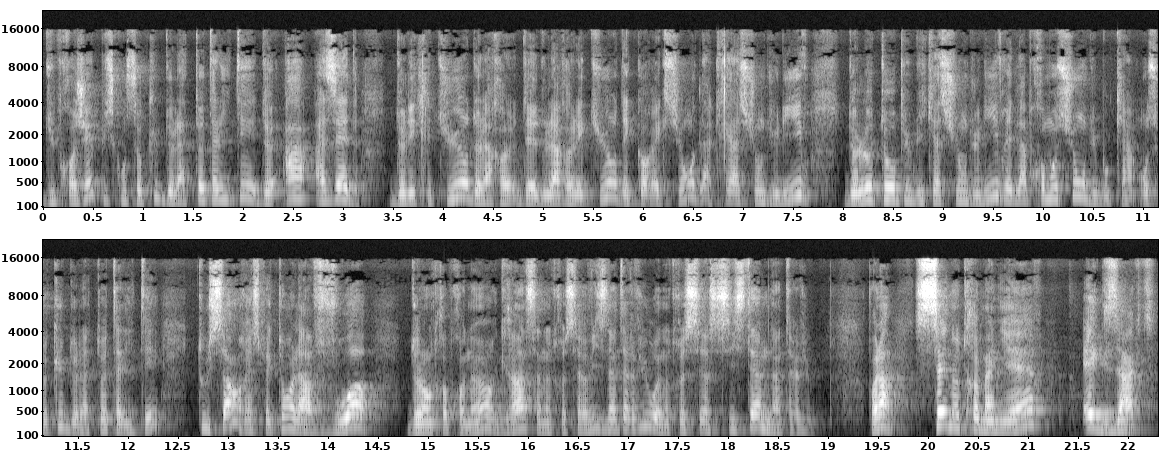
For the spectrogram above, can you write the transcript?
du projet, puisqu'on s'occupe de la totalité, de A à Z, de l'écriture, de la, relecture, des corrections, de la création du livre, de l'auto-publication du livre et de la promotion du bouquin. On s'occupe de la totalité, tout ça en respectant la voix de l'entrepreneur grâce à notre service d'interview, à notre système d'interview. Voilà, c'est notre manière exacte,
